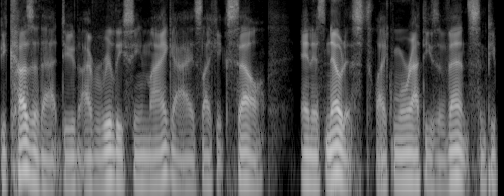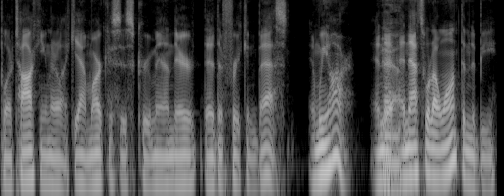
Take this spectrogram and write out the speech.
because of that, dude, I've really seen my guys like excel. And it's noticed, like when we're at these events and people are talking, they're like, "Yeah, Marcus's crew, man, they're they're the freaking best," and we are, and that, and that's what I want them to be.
